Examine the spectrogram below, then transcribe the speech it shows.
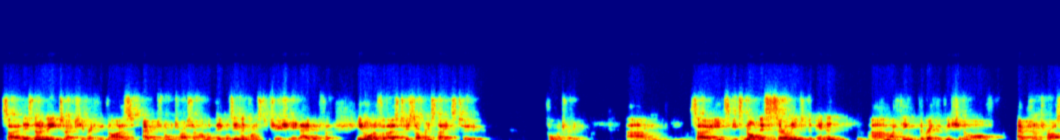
So there's no need to actually recognise Aboriginal and Torres Strait Islander peoples in the Constitution in, for, in order for those two sovereign states to form a treaty. Um, so it's, it's not necessarily interdependent. Um, I think the recognition of Aboriginal and Torres,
